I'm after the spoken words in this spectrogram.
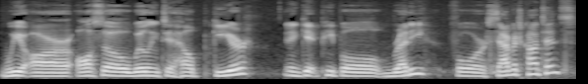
We are also willing to help gear and get people ready for Savage contents.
